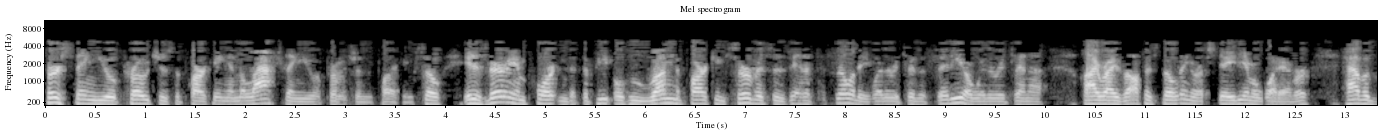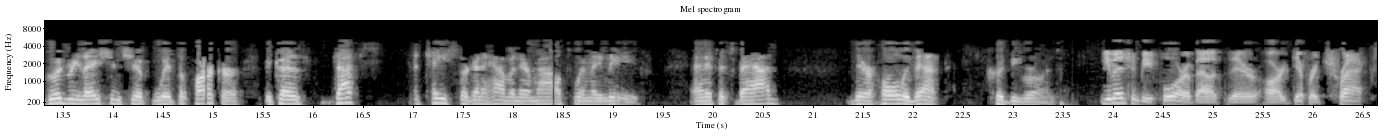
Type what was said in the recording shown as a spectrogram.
first thing you approach is the parking and the last thing you approach is the parking. So it is very important that the people who run the parking services in a facility, whether it's in a city or whether it's in a high-rise office building or a stadium or whatever, have a good relationship with the parker because that's the taste they're going to have in their mouth when they leave. And if it's bad, their whole event could be ruined. You mentioned before about there are different tracks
